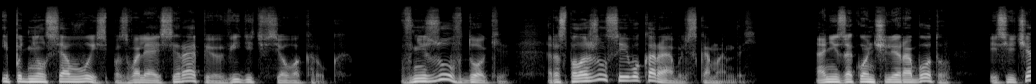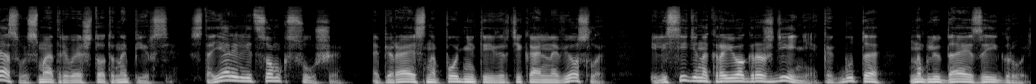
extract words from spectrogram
и поднялся ввысь, позволяя Серапию видеть все вокруг. Внизу, в доке, расположился его корабль с командой. Они закончили работу и сейчас, высматривая что-то на пирсе, стояли лицом к суше, опираясь на поднятые вертикально весла или сидя на краю ограждения, как будто наблюдая за игрой.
